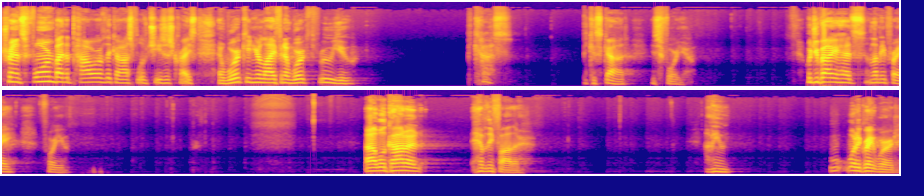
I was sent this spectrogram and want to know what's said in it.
transformed by the power of the gospel of Jesus Christ at work in your life and at work through you. Because, because God is for you. Would you bow your heads and let me pray for you? Uh, well, God, our Heavenly Father, I mean, what a great word.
